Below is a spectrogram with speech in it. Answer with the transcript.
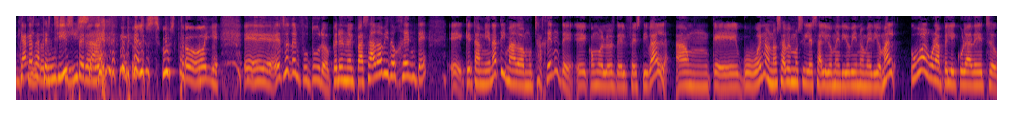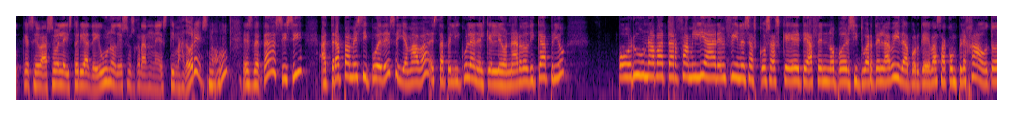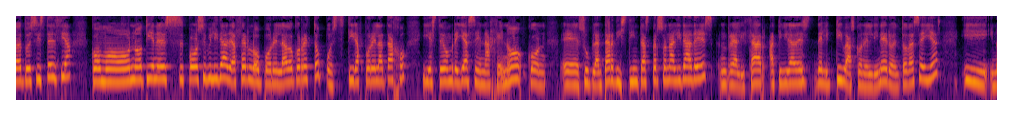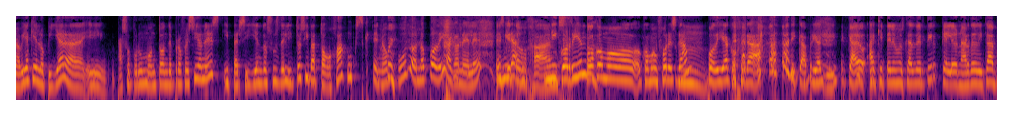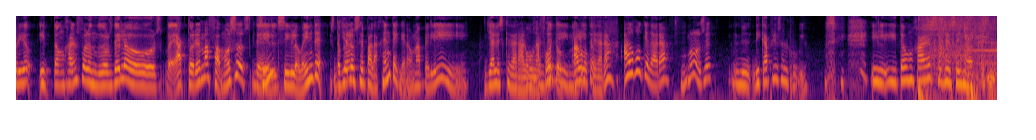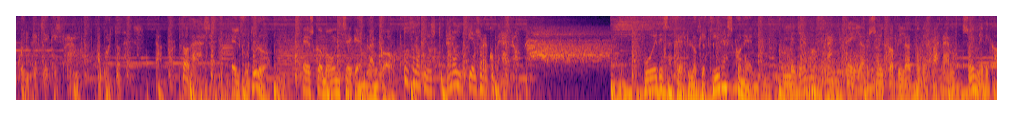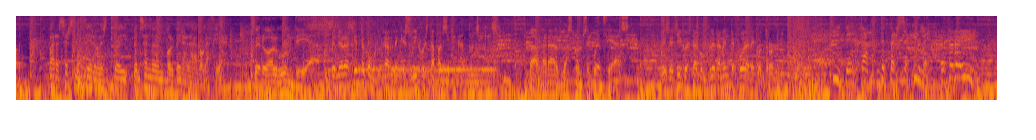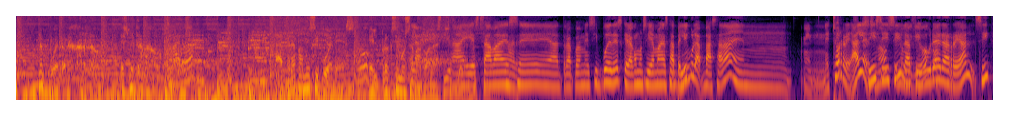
ganas de hacer chis, chis, pero del susto, oye. Eh, eso del futuro. Pero en el pasado ha habido gente eh, que también ha timado a mucha gente, eh, como los del festival. Aunque, bueno, no sabemos si le salió medio bien o medio mal. Hubo alguna película, de hecho, que se basó en la historia de uno de esos grandes timadores, ¿no? Es verdad, sí, sí. Atrápame si puedes, se llamaba esta película en el que Leonardo DiCaprio, por un avatar familiar, en fin, esas cosas que te hacen no poder situarte en la vida porque vas acomplejado toda tu existencia, como no tienes posibilidad de hacerlo por el lado correcto, pues tiras por el atajo y este hombre ya se enajenó con eh, suplantar distintas personalidades, realizar actividades delictivas con el dinero en todas ellas y, y no había quien lo pillara y pasó por un montón de profesiones y persiguiendo sus delitos iba Tom Hanks, que no pudo, no podía con él, ¿eh? Es que Tom Hanks- Ni corriendo como, como en Forrest Gump Mm. podía coger a, a DiCaprio aquí. Claro, aquí tenemos que advertir que Leonardo DiCaprio y Tom Hanks fueron dos de los eh, actores más famosos del ¿Sí? siglo XX. Esto Ya. que lo sepa la gente, que era una peli... Ya les quedará alguna foto, dinerito. algo quedará. Algo quedará, no lo sé. DiCaprio es el rubio. Y, y Tom Hanks es el señor. 50 cheques, Frank. A por todas. A por todas. El futuro es como un cheque en blanco. Todo lo que nos quitaron pienso recuperarlo. Puedes hacer lo que quieras con él. Me llamo Frank Taylor, soy copiloto de Panam. Soy médico. Para ser sincero, estoy pensando en volver a la abogacía. Pero algún día Señora, siento comunicarle que su hijo está falsificando cheques. pagarás las consecuencias. Ese chico está completamente fuera de control. ¡Deja de perseguirme! ¡FBI! No puedo dejarlo. Es mi trabajo. Atrápame si puedes. El próximo sábado a las 10. de la Ahí estaba ese Atrápame si puedes, que era como se llama esta película, basada en, en hechos reales. Sí, ¿no? sí, Si sí, no la figura era real, sí.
